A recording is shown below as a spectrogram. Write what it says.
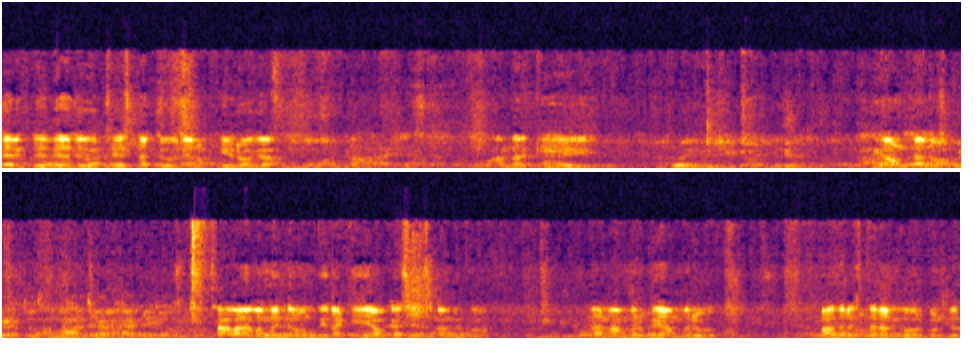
డైరెక్టర్ గారు చేసినట్టు నేను హీరోగా అందరికీ ఇదిగా ఉంటాను. చాలా ఆనందంగా ఉంది నాకు ఈ అవకాశం ఇచ్చినందుకు. నన్ను అందరూ మీ అందరూ ఆదరిస్తారని కోరుకుంటూ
